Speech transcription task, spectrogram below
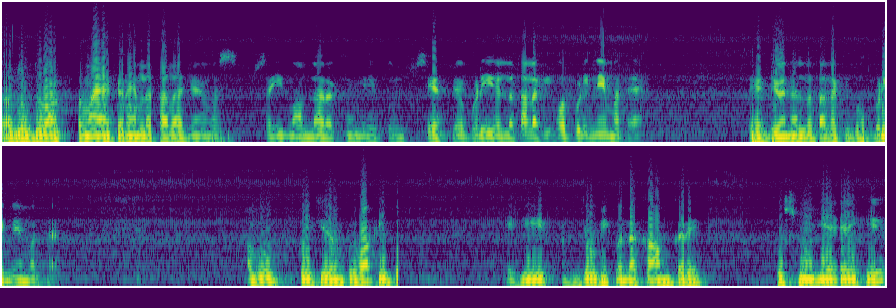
اب لوگ دعا فرمایا کریں، اللہ تعالیٰ جو ہے بس صحیح معاملہ رکھیں، بالکل۔ صحت جو ہے بڑی، اللہ تعالیٰ کی بہت بڑی نعمت ہے۔ صحت جو ہے نا، اللہ تعالیٰ کی بہت بڑی نعمت ہے۔ اب وہ کوئی چیزوں پہ واقعی کہ جی جو بھی بندہ کام کرے، اس میں یہ ہے کہ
